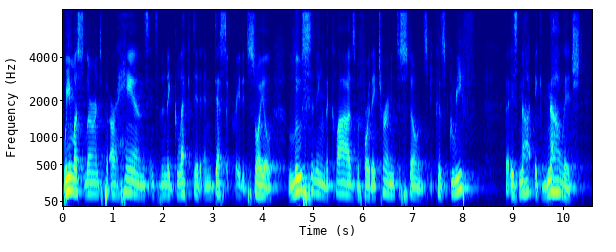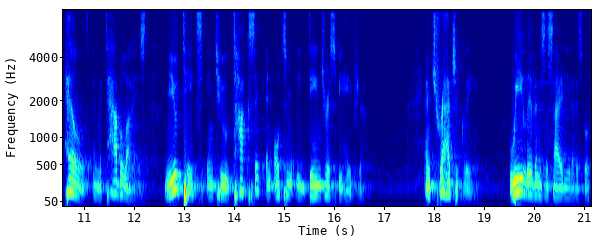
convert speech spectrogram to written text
We must learn to put our hands into the neglected and desecrated soil, loosening the clods before they turn into stones, because grief that is not acknowledged, held, and metabolized mutates into toxic and ultimately dangerous behavior. And tragically, we live in a society that is both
